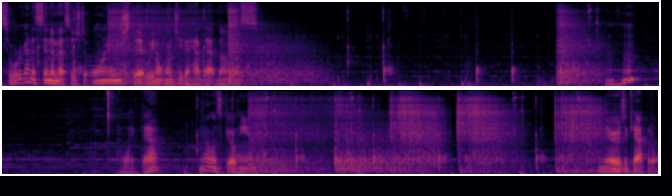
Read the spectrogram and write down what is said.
So we're going to send a message to Orange that we don't want you to have that bonus. Mm-hmm. I like that. Now let's go ham. And there's a capital.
